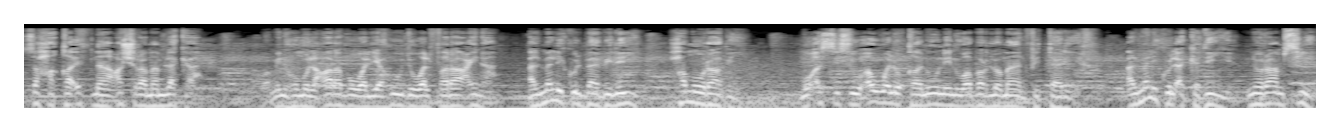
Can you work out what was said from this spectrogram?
سحق إثنى عشر مملكة ومنهم العرب واليهود والفراعنة. الملك البابلي حمورابي مؤسس أول قانون وبرلمان في التاريخ. الملك الأكدي نورام سين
